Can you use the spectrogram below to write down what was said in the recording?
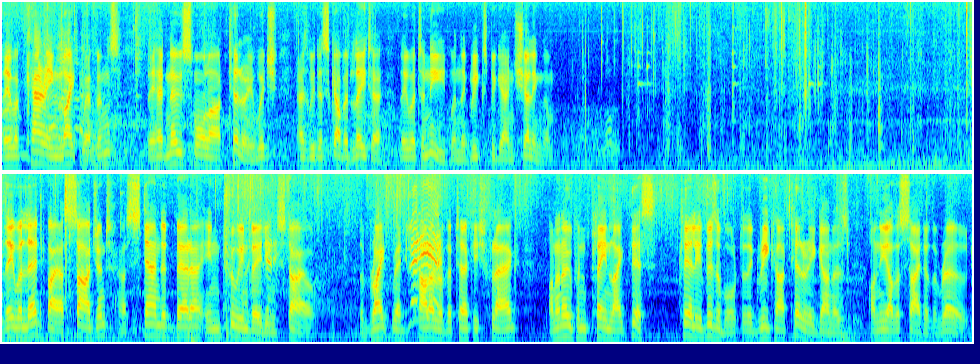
They were carrying light weapons. They had no small artillery, which, as we discovered later, they were to need when the Greeks began shelling them. They were led by a sergeant, a standard bearer in true invading style. The bright red color of the Turkish flag on an open plain like this, clearly visible to the Greek artillery gunners on the other side of the road.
